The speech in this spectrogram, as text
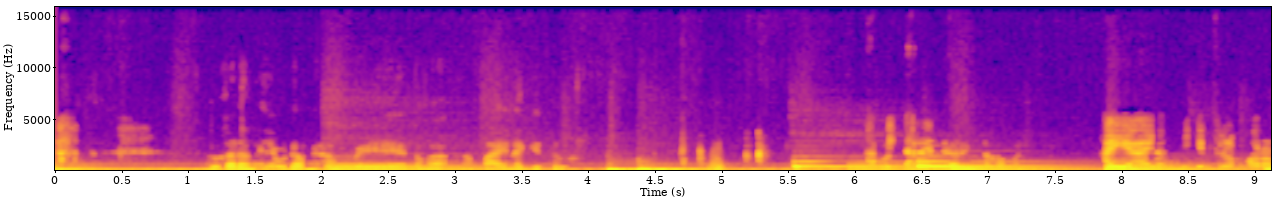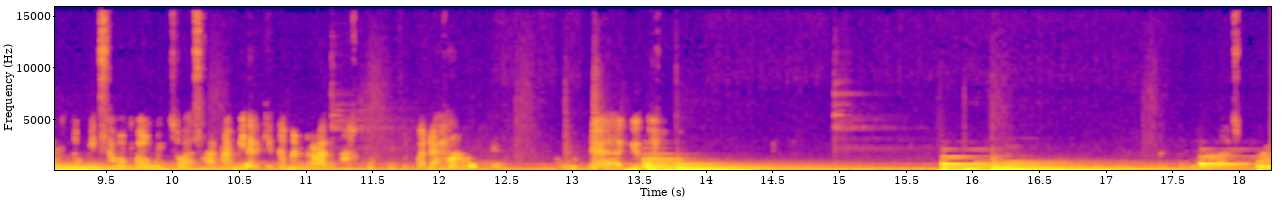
Gue kadang ya udah main hp atau nggak ngapain lah gitu buat keren. dari cakapan kayak yang bikin film horor tuh bisa membangun suasana biar kita beneran takut gitu. Padahal udah gitu. Gue gak suka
